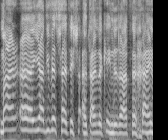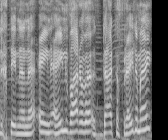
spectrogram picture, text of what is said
Maar eh, ja, die wedstrijd is uiteindelijk inderdaad geëindigd in een eh, 1-1. Waren we daar tevreden mee?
